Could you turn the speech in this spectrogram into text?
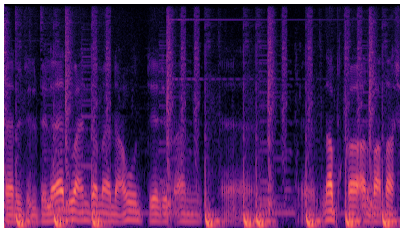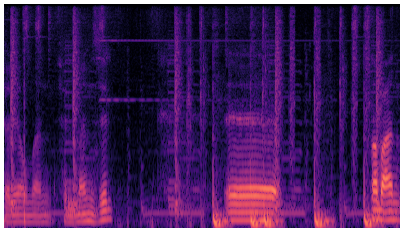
خارج البلاد. وعندما نعود يجب أن نبقى 14 يوما في المنزل. طبعا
